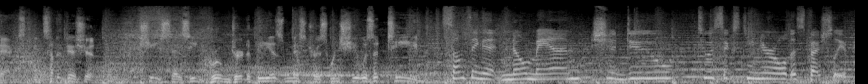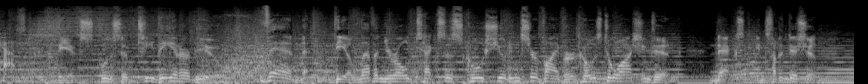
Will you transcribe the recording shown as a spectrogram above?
Next, Inside Edition, she says he groomed her to be his mistress when she was a teen. Something that no man should do to a 16 year old, especially a pastor. The exclusive TV interview. Then, the 11 year old Texas school shooting survivor goes to Washington. Next, Inside Edition.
